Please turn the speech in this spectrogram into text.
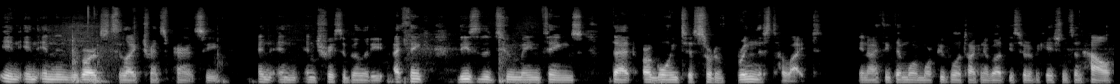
in, in, in regards to like transparency and, and, and traceability. I think these are the two main things that are going to sort of bring this to light. You know, I think that more and more people are talking about these certifications and how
